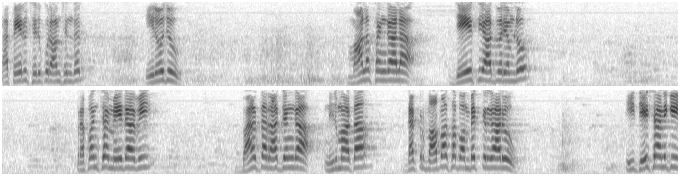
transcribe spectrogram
నా పేరు చెరుకు రామచందర్ ఈరోజు మాల సంఘాల జేఏసీ ఆధ్వర్యంలో ప్రపంచ మేధావి భారత రాజ్యాంగ నిర్మాత డాక్టర్ బాబాసాహెబ్ అంబేద్కర్ గారు ఈ దేశానికి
